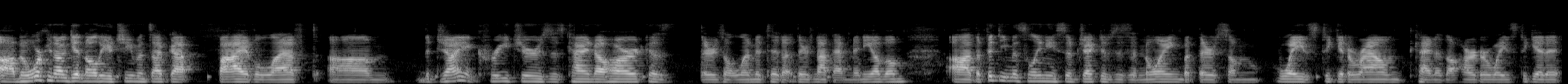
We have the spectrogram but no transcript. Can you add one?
I've been working on getting all the achievements. I've got five left. Um, the giant creatures is kind of hard because there's a limited, there's not that many of them. Uh, the 50 miscellaneous objectives is annoying, but there's some ways to get around, kind of the harder ways to get it.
